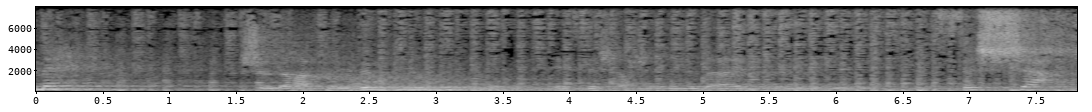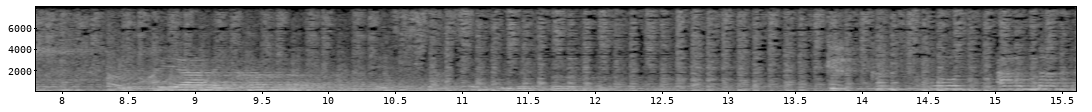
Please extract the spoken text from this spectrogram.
Mais je me rappelle de vous et c'est chargé de ma vie. Ce charme est pris à mes corps et disperse tout effort. Que contrôle à ma part.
